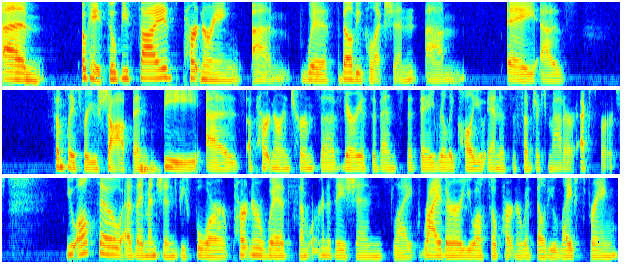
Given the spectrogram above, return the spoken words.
Um, okay, so besides partnering um, with the Bellevue Collection, um, A, as someplace where you shop, and B, as a partner in terms of various events that they really call you in as the subject matter expert. You also, as I mentioned before, partner with some organizations like Ryther. You also partner with Bellevue LifeSpring.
